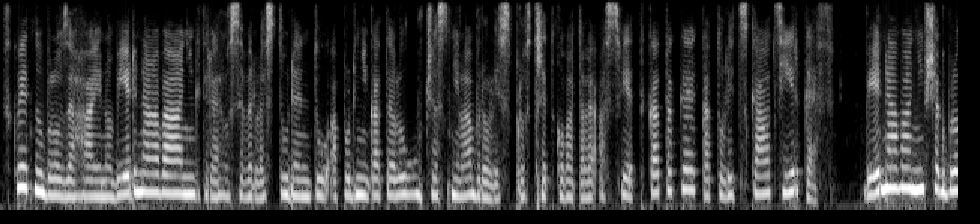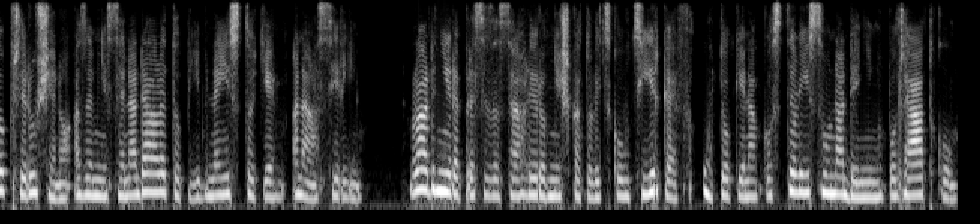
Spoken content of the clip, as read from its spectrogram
V květnu bylo zahájeno vyjednávání, kterého se vedle studentů a podnikatelů účastnila v roli zprostředkovatele a svědka také katolická církev. Vyjednávání však bylo přerušeno a země se nadále topí v nejistotě a násilí. Vládní represe zasáhly rovněž katolickou církev. Útoky na kostely jsou na denním pořádku.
